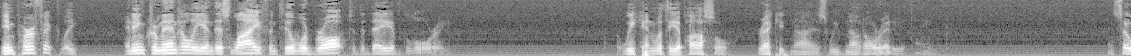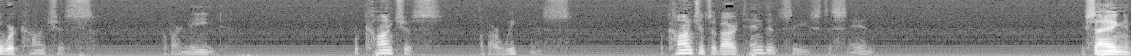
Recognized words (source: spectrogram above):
imperfectly and incrementally in this life until we're brought to the day of glory. But we can, with the apostle, recognize we've not already attained. And so we're conscious of our need. We're conscious of our weakness. We're conscious of our tendencies to sin. We sang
